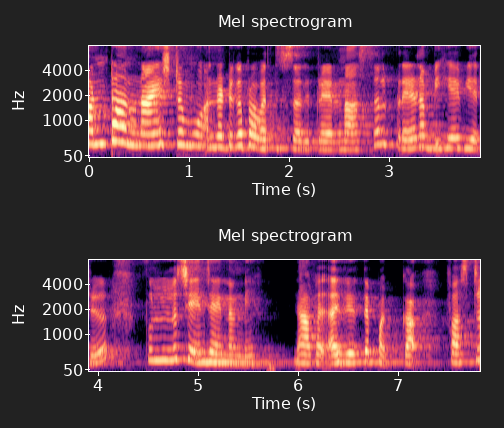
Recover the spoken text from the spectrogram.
అంటాను నా ఇష్టము అన్నట్టుగా ప్రవర్తిస్తుంది ప్రేరణ. అస్సలు ప్రేరణ బిహేవియర్ ఫుల్ చేంజ్ అయిందండి. నాకు అదైతే పక్క. ఫస్ట్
